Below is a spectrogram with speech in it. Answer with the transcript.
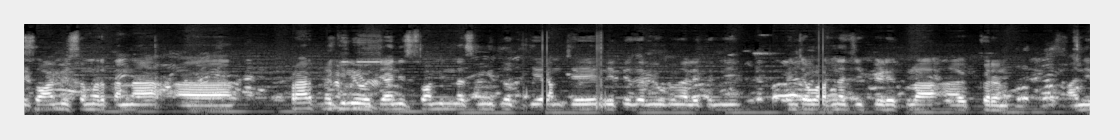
स्वामी समर्थांना प्रार्थना केली होती आणि स्वामींना सांगितलं होतं की आमचे नेते जर निवडून आले तर मी त्यांच्या वादनाची पेढे तुला करण. आणि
